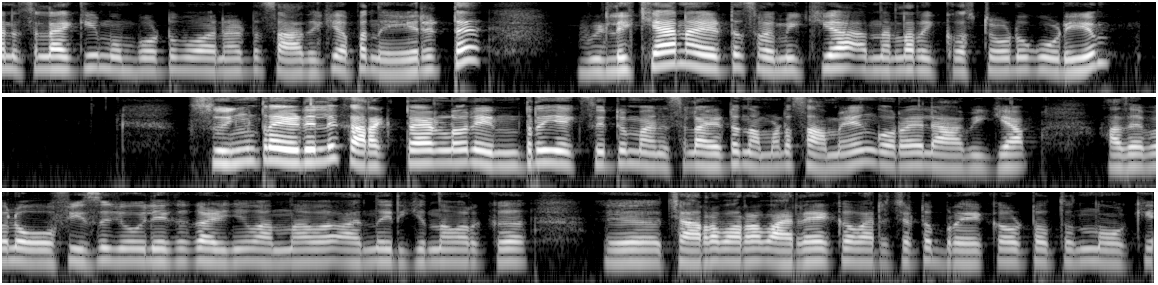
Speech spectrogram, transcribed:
മനസ്സിലാക്കി മുമ്പോട്ട് പോകാനായിട്ട് സാധിക്കും. അപ്പോൾ നേരിട്ട് വിളിക്കാനായിട്ട് ശ്രമിക്കുക എന്നുള്ള റിക്വസ്റ്റോടു കൂടിയും സ്വിംഗ് ട്രേഡിൽ കറക്റ്റായിട്ടുള്ള ഒരു എൻട്രി എക്സിറ്റ് മനസ്സിലായിട്ട് നമ്മുടെ സമയം കുറേ ലാഭിക്കാം. അതേപോലെ ഓഫീസ് ജോലിയൊക്കെ കഴിഞ്ഞ് വന്ന വന്നിരിക്കുന്നവർക്ക് ചറവറ വരയൊക്കെ വരച്ചിട്ട് ബ്രേക്ക് ഔട്ട് ഒത്തൊന്നും നോക്കി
